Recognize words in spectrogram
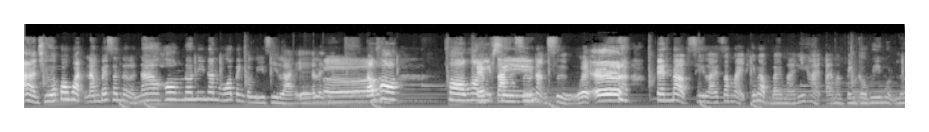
อ่านชีวประวัตินำไปเสนอหน้าห้องโน่นนี่นั่นเพราะว่าเป็นกวีซีไรต์อะไรอย่างเงี้ยเออแล้วพอพอพอมี FC ตังค์ซื้อหนังสือเว้ยเออ เป็นแบบซีไลท์สมัยที่แบบใบไม้ที่หายไปมันเป็นกวีหมดเล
